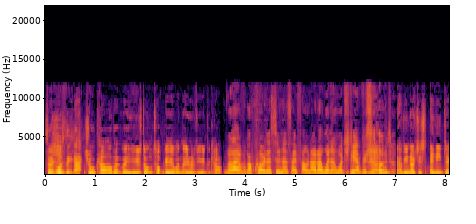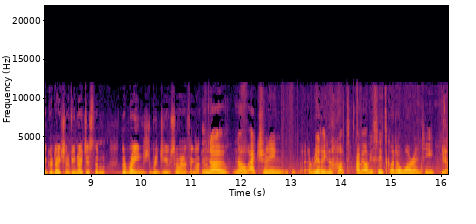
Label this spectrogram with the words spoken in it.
So it was the actual car that they used on Top Gear when they reviewed the car. Well, I, of course, as soon as I found out, I went and watched the episode. Yeah. Have you noticed any degradation? Have you noticed the, the range reduce or anything like that? No, no, actually, really not. I mean, obviously, it's got a warranty. Yeah.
